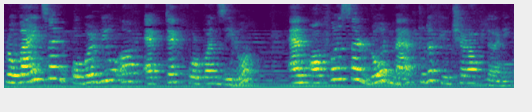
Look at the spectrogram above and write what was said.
provides an overview of EdTech 4.0 and offers a roadmap to the future of learning.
